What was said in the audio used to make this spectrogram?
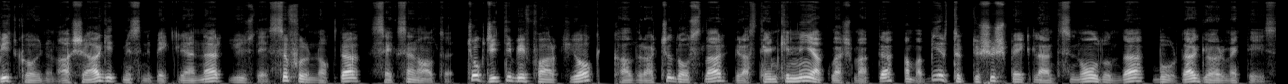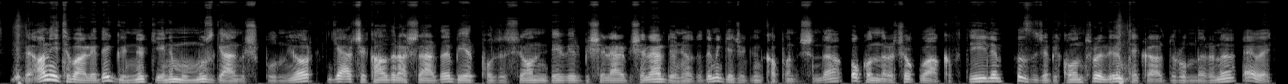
Bitcoin'in aşağı gitmesini bekleyenler %0.86. Çok ciddi bir fark yok. Kaldıraççı dostlar biraz temkinli yaklaşmakta ama bir tık düşüş beklentisinin olduğunda burada görmekteyiz. Ve an itibariyle de günlük yeni mumumuz gelmiş bulunuyor. Gerçi kaldıraçlarda bir pozisyon, devir bir şeyler bir şeyler dönüyordu değil mi gece gün kapanışında? O konulara çok vakıf değilim. Hızlıca bir kontrol edelim tekrar durumlarını. Evet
